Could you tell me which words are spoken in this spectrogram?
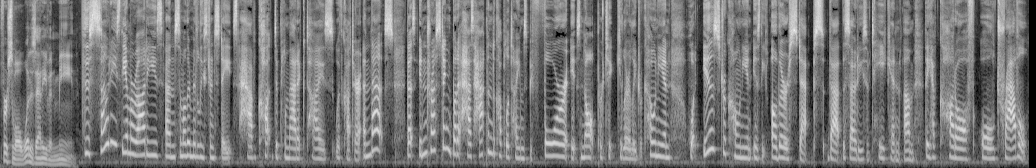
first of all, what does that even mean? The Saudis, the Emiratis, and some other Middle Eastern states have cut diplomatic ties with Qatar, and that's that's interesting. But it has happened a couple of times before. It's not particularly draconian. What is draconian is the other steps that the Saudis have taken. Um, they have cut off all travel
